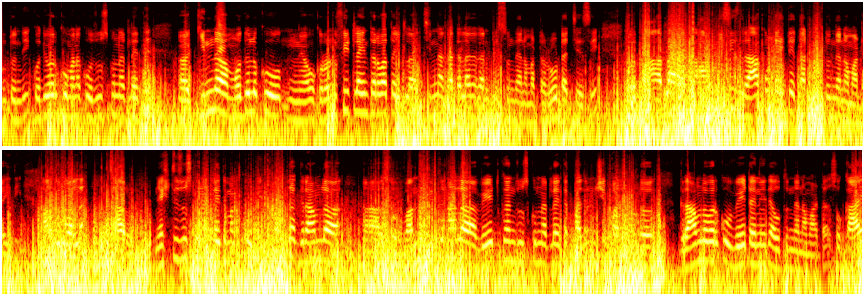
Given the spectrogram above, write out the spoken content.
ఉంటుంది. కొద్ది వరకు మనకు చూసుకున్నట్లయితే కింద మొదలకు ఒక రెండు ఫీట్లు అయిన తర్వాత ఇట్లా చిన్న గడ్డలాగా కనిపిస్తుంది అనమాట రూట్ వచ్చేసి. సో అలా ఆ డిసీజ్ రాకుండా అయితే తట్టుకుంటుంది అనమాట ఇది. అంకుర్ వల్ల చారు. నెక్స్ట్ చూసుకున్నట్లయితే మనకు దీని వంద గ్రాముల సో వంద విత్తనాలు వెయిట్ కానీ చూసుకున్నట్లయితే పది నుంచి పదకొండు గ్రాముల వరకు వెయిట్ అనేది అవుతుందన్నమాట. సో కాయ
